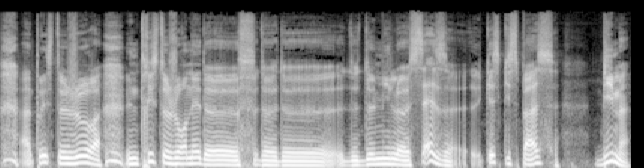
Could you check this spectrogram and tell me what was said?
un triste jour, une triste journée de de, de 2016. Qu'est-ce qui se passe? Bim,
